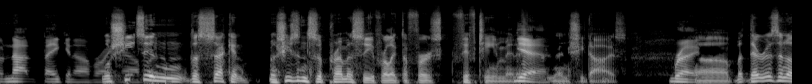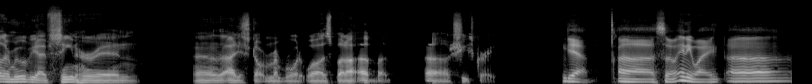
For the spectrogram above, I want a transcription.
I'm not thinking of right well, she's now, in the second, well, she's in Supremacy for like the first 15 minutes. Yeah. And then she dies. right. Uh, but there is another movie I've seen her in. Uh, I just don't remember what it was, but uh, but uh, she's great. Yeah. Uh so anyway, uh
